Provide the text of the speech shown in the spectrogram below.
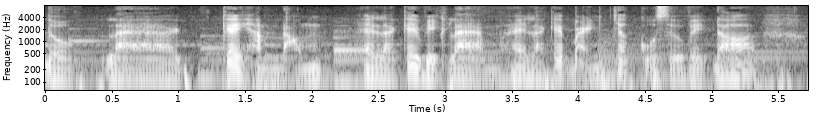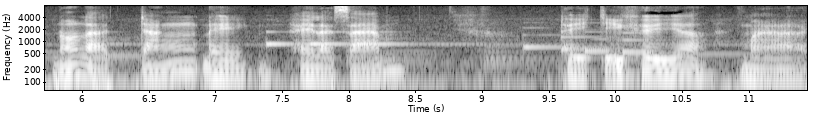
được là cái hành động hay là cái việc làm hay là cái bản chất của sự việc đó nó là trắng đen hay là xám. Thì chỉ khi á, mà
